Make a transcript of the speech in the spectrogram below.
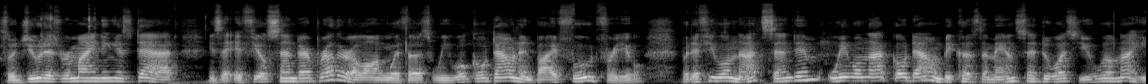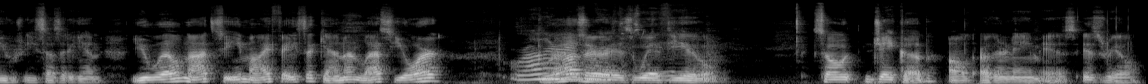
So Judah's reminding his dad is that if you'll send our brother along with us, we will go down and buy food for you. But if you will not send him, we will not go down because the man said to us, you will not, he, he says it again, you will not see my face again unless your Brother, brother is is with you. So Jacob, all other name is Israel,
